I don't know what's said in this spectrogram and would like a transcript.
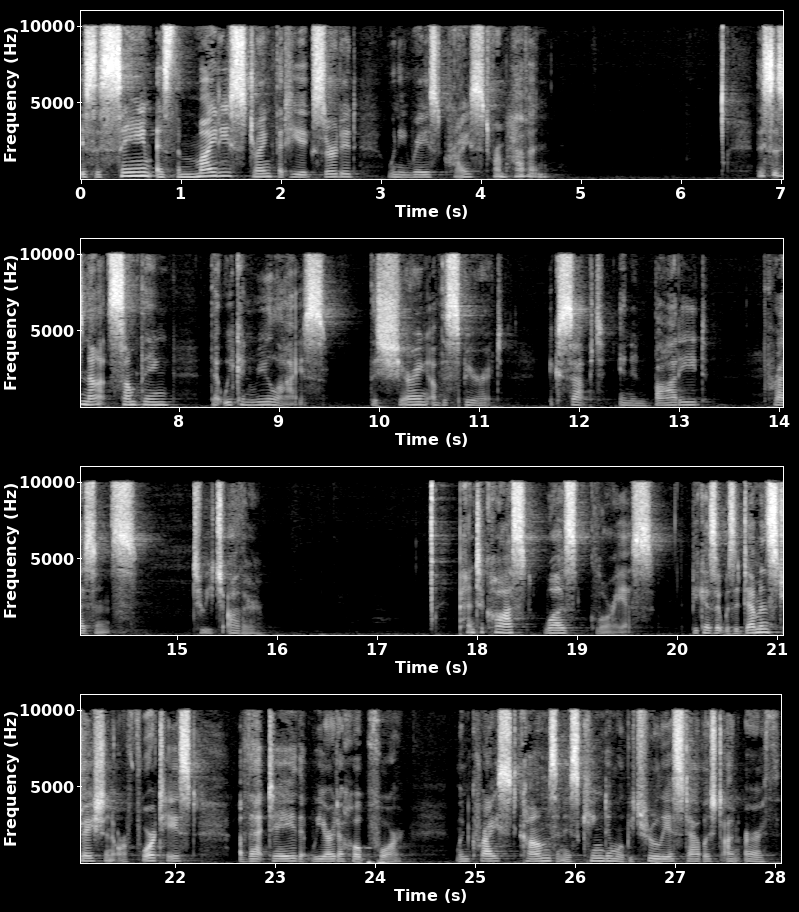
is the same as the mighty strength that he exerted when he raised Christ from heaven. This is not something that we can realize, the sharing of the Spirit, except in embodied presence to each other. Pentecost was glorious because it was a demonstration or foretaste of that day that we are to hope for when Christ comes and his kingdom will be truly established on earth.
